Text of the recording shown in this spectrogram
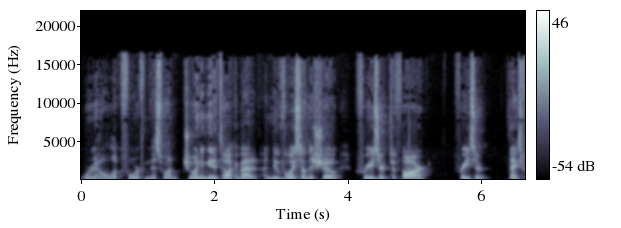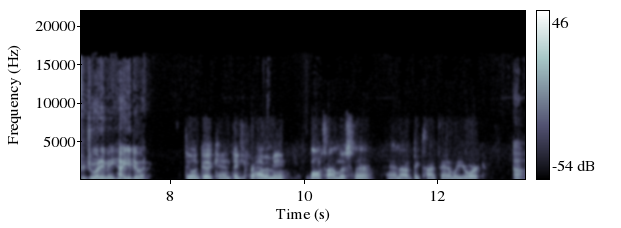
we're going to look for from this one. Joining me to talk about it, a new voice on this show, Fraser Tafar. Fraser, thanks for joining me. How you doing? Doing good, Ken. Thank you for having me. Long time listener and a big time fan of your work. Uh,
